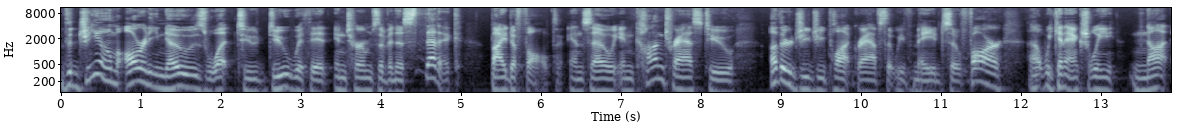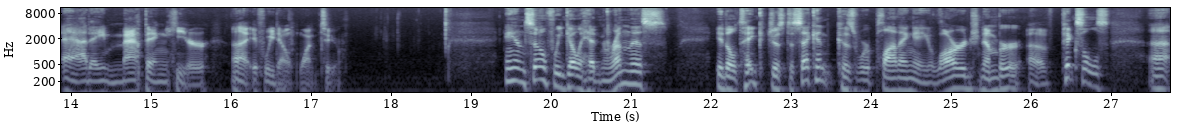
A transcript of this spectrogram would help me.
the geom already knows what to do with it in terms of an aesthetic by default. And so in contrast to other ggplot graphs that we've made so far, uh, we can actually not add a mapping here uh, if we don't want to. And so if we go ahead and run this, It'll take just a second because we're plotting a large number of pixels. Uh,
